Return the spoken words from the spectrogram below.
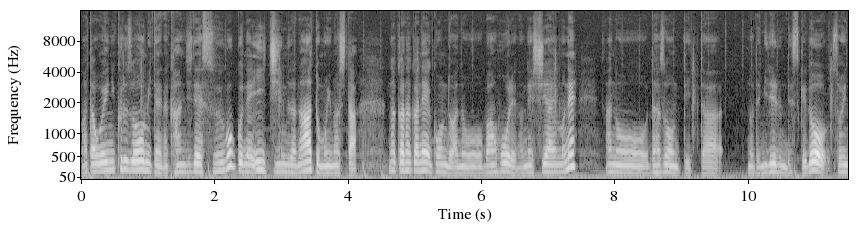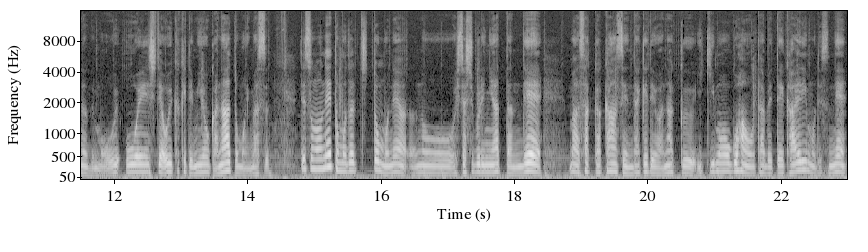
また応援に来るぞみたいな感じですごくねいいチームだなと思いましたなかなかね今度あのヴァンフォーレのね試合もねあのダゾーンっていったので見れるんですけどそういうのでも応援して追いかけてみようかなと思います。でそのね友達ともねあの久しぶりに会ったんで、まあ、サッカー観戦だけではなく行きもご飯を食べて帰りもですね、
